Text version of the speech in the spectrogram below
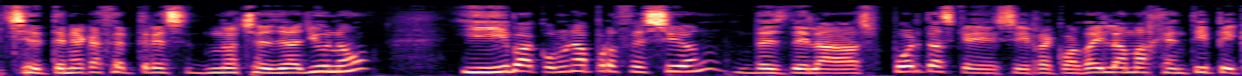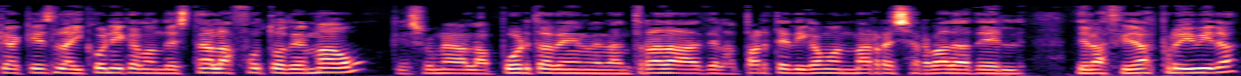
se tenía que hacer tres noches de ayuno y iba con una procesión desde las puertas, que si recordáis la imagen típica, que es la icónica donde está la foto de Mao, que es una la puerta de la entrada de la parte, digamos, más reservada del, de la ciudad prohibida,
